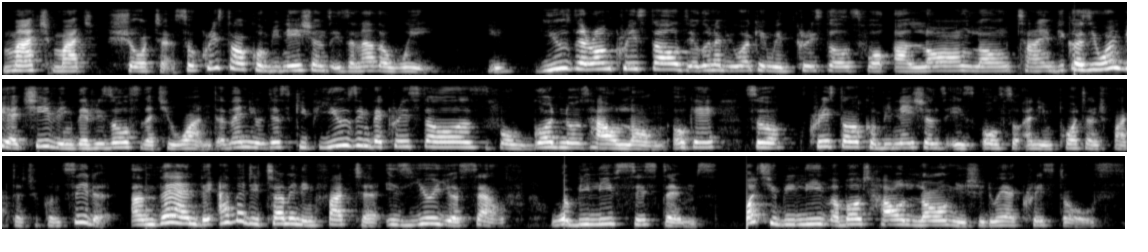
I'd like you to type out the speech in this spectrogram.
much, much shorter. So crystal combinations is another way. You use the wrong crystals, you're going to be working with crystals for a long, long time because you won't be achieving the results that you want. And then you'll just keep using the crystals for God knows how long. Okay. So crystal combinations is also an important factor to consider. And then the other determining factor is you yourself your belief systems, what you believe about how long you should wear crystals,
